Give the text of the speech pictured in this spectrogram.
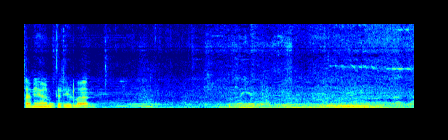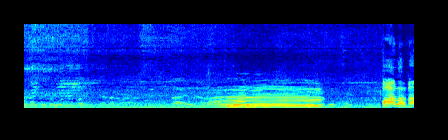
சனியான்னு தெரியல. பாலாண்ணா?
